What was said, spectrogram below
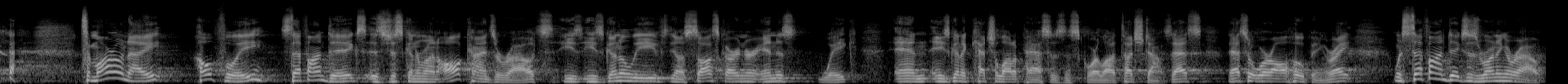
Tomorrow night, hopefully, Stefon Diggs is just going to run all kinds of routes. He's, he's going to leave you know, Sauce Gardner in his wake, and, and he's going to catch a lot of passes and score a lot of touchdowns. That's, that's what we're all hoping, right? When Stefon Diggs is running a route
